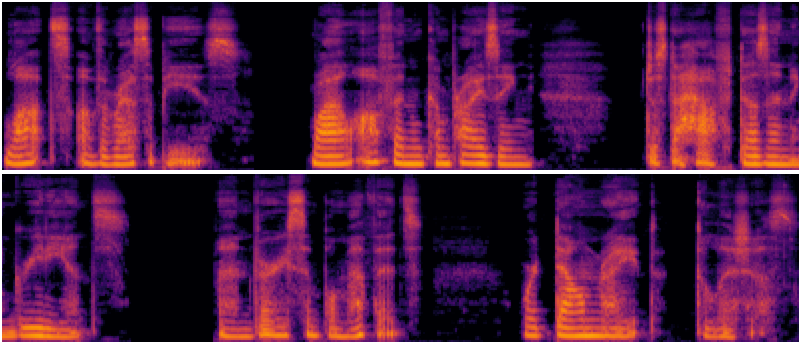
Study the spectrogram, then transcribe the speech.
Lots of the recipes, while often comprising just a half dozen ingredients and very simple methods, were downright delicious.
